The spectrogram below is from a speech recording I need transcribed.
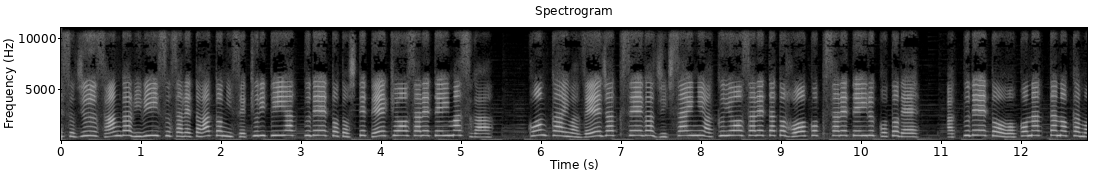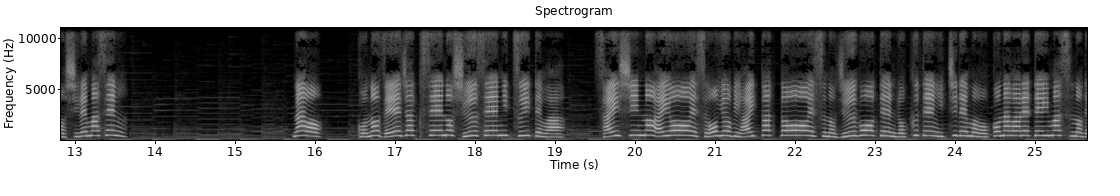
iOS13 がリリースされた後にセキュリティアップデートとして提供されていますが、今回は脆弱性が実際に悪用されたと報告されていることで、アップデートを行ったのかもしれません。なお、この脆弱性の修正については、最新の iOS 及び iPadOS の15.6.1でも行われていますので、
